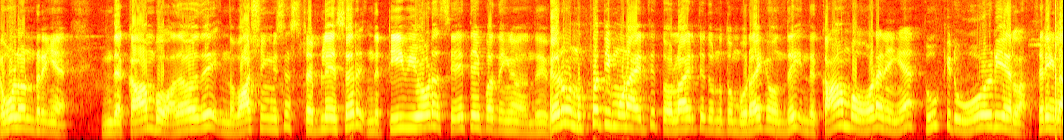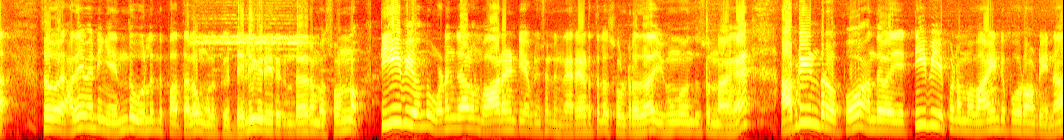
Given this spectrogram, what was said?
எவ்வளோன்றீங்க? இந்த காம்போ அதாவது இந்த வாஷிங் மிஷின் ஸ்டெபிலைசர் இந்த டிவியோட சேர்த்தே பார்த்தீங்கன்னா வந்து வெறும் முப்பத்தி மூணாயிரத்தி தொள்ளாயிரத்தி தொண்ணூத்தொம்பது ரூபாய்க்கு வந்து இந்த காம்போவோட நீங்கள் தூக்கிட்டு ஓடிடலாம். சரிங்களா? ஸோ அதே மாதிரி நீங்கள் எந்த ஊர்லேருந்து பார்த்தாலும் உங்களுக்கு டெலிவரி இருக்குன்றதை நம்ம சொன்னோம். டிவி வந்து உடஞ்சாலும் வாரண்டி அப்படின்னு சொல்லி நிறைய இடத்துல சொல்கிறதா இவங்க வந்து சொன்னாங்க. அப்படின்றப்போ அந்த டிவி இப்போ நம்ம வாங்கிட்டு போகிறோம் அப்படின்னா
